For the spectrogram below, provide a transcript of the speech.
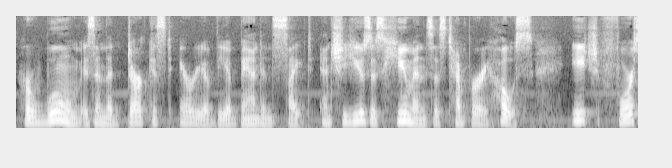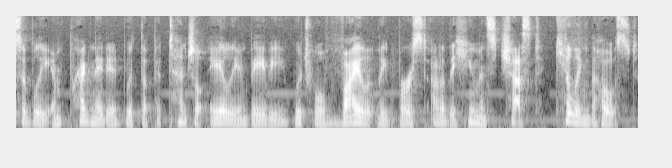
Her womb is in the darkest area of the abandoned site, and she uses humans as temporary hosts, each forcibly impregnated with the potential alien baby, which will violently burst out of the human's chest, killing the host.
